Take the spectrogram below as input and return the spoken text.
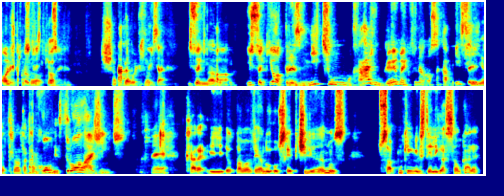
Olha o chapéu ele Nada pode influenciar. Isso aqui, ó, isso aqui, ó, transmite um raio gama aqui na nossa cabeça e entra na cabeça. controla a gente, né? Cara, e eu tava vendo os reptilianos, sabe com quem eles têm ligação, cara?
